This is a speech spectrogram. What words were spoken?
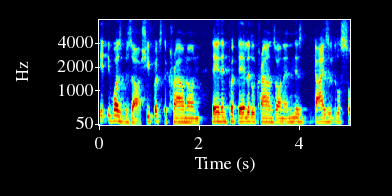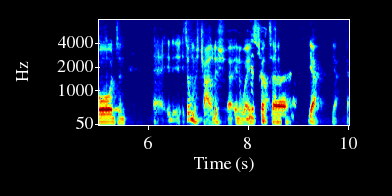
it, it was bizarre. She puts the crown on, they then put their little crowns on, and then there's guys with little swords, and uh, it, it's almost childish uh, in a way. is But uh, yeah, yeah, yeah.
